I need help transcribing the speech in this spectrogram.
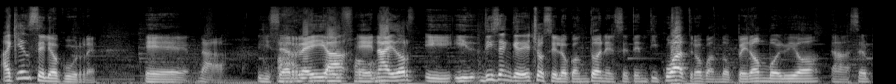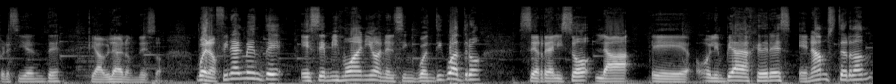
¿A quién se le ocurre? Eh, nada. Y se Ay, reía eh, Naidorf y, y dicen que de hecho se lo contó en el 74 cuando Perón volvió a ser presidente que hablaron de eso. Bueno, finalmente ese mismo año, en el 54, se realizó la eh, Olimpiada de Ajedrez en Ámsterdam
